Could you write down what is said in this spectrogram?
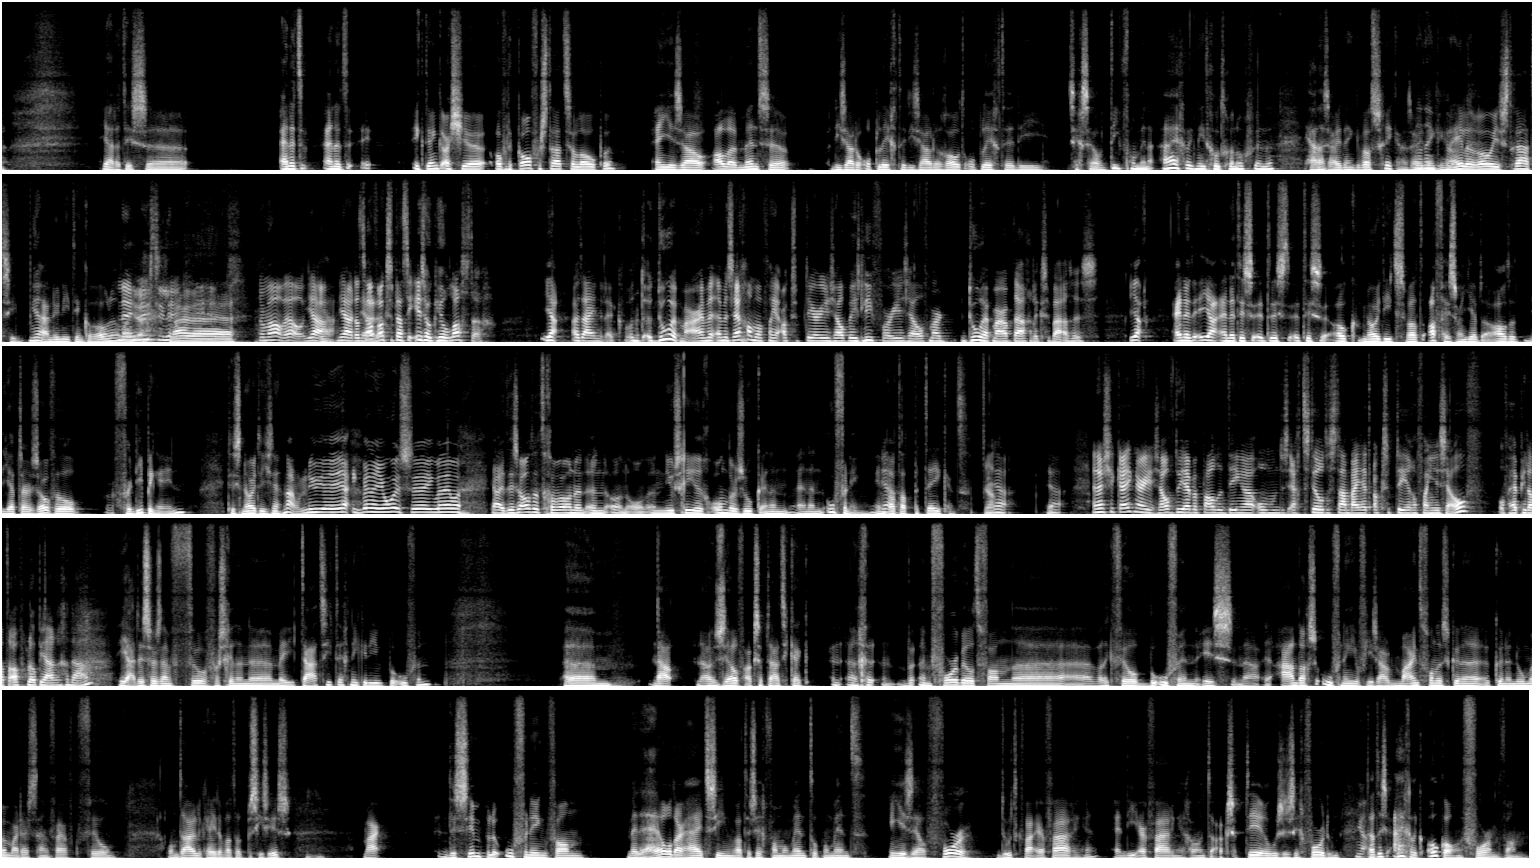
ja, dat is. eh, en het. En het ik denk als je over de Kalverstraat zou lopen. en je zou alle mensen. die zouden oplichten, die zouden rood oplichten. die zichzelf diep van binnen eigenlijk niet goed genoeg vinden. ja, dan zou je denk ik wel schrikken. Dan zou je denk denk ik een ook. hele rode straat zien. Ja. Ja, nu niet in corona. nee, maar, nu is die leeg. maar eh, Normaal wel, ja. Ja. Ja, dat zelfacceptatie is ook heel lastig. Ja. Uiteindelijk. Want d- doe het maar. En we, en we zeggen allemaal van je accepteer jezelf, wees lief voor jezelf. Maar doe het maar op dagelijkse basis. En, het, ja, en het, is, het, is, het is ook nooit iets wat af is. Want je hebt altijd, je hebt daar zoveel verdiepingen in. Het is nooit dat je zegt, nou, nu, eh, ja, ik ben er jongens, eh, ik ben helemaal... Ja, het is altijd gewoon een, een, een, een nieuwsgierig onderzoek en een, en een oefening in Ja. wat dat betekent. Ja. Ja. ja. En als je kijkt naar jezelf, doe jij bepaalde dingen om dus echt stil te staan bij het accepteren van jezelf? Of heb je dat de afgelopen jaren gedaan? Ja, dus er zijn veel verschillende meditatietechnieken die ik beoefen. Ehm, nou, nou, zelfacceptatie. Kijk, een, een, een, be- een voorbeeld van eh, wat ik veel beoefen is nou, aandachtsoefening, of je zou het mindfulness kunnen, kunnen noemen, maar daar staan vaak veel onduidelijkheden wat dat precies is. Mhm. Maar de simpele oefening van met helderheid zien wat er zich van moment tot moment in jezelf voordoet qua ervaringen. En die ervaringen gewoon te accepteren hoe ze zich voordoen. Ja. Dat is eigenlijk ook al een vorm van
